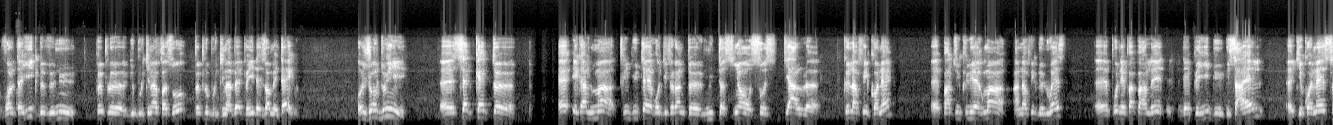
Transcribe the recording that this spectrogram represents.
voltaïque devenu peuple du Burkina Faso, peuple burkinabé, pays des hommes intègres. Aujourd'hui, cette quête est également tributaire aux différentes mutations sociales que l'Afrique connaît, particulièrement en Afrique de l'Ouest, pour ne pas parler des pays du Sahel qui connaissent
